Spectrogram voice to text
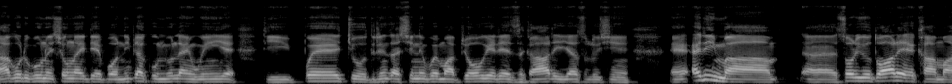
9ဂိုးတဂိုးနဲ့ရှုံးလိုက်တဲ့ပေါ်နိပြကိုမျိုးလိုင်ဝင်းရဲ့ဒီပွဲကြိုသတင်းစာရှင်းလင်းပွဲမှာပြောခဲ့တဲ့စကားတွေရဆိုလို့ရှိရင်အဲအဲ့ဒီမှာအဲဆော်ရီကိုသွားတဲ့အခါမှာ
